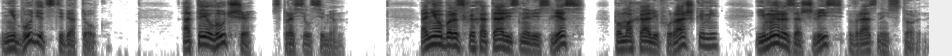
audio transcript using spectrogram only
Не будет с тебя толку. — А ты лучше? — спросил Семен. Они оба расхохотались на весь лес, помахали фуражками, и мы разошлись в разные стороны.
